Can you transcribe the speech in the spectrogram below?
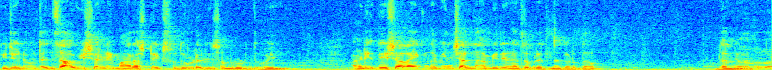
की जेणेकरून त्यांचं आयुष्य आणि महाराष्ट्र एक सुदृढ आणि समृद्ध होईल. आणि देशाला एक नवीन चालना आम्ही देण्याचा प्रयत्न करतो. धन्यवाद एवढं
